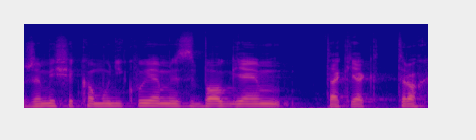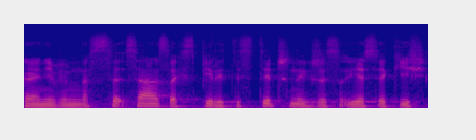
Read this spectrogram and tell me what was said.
że my się komunikujemy z Bogiem tak jak trochę, nie wiem, na seansach spirytystycznych, że jest jakieś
